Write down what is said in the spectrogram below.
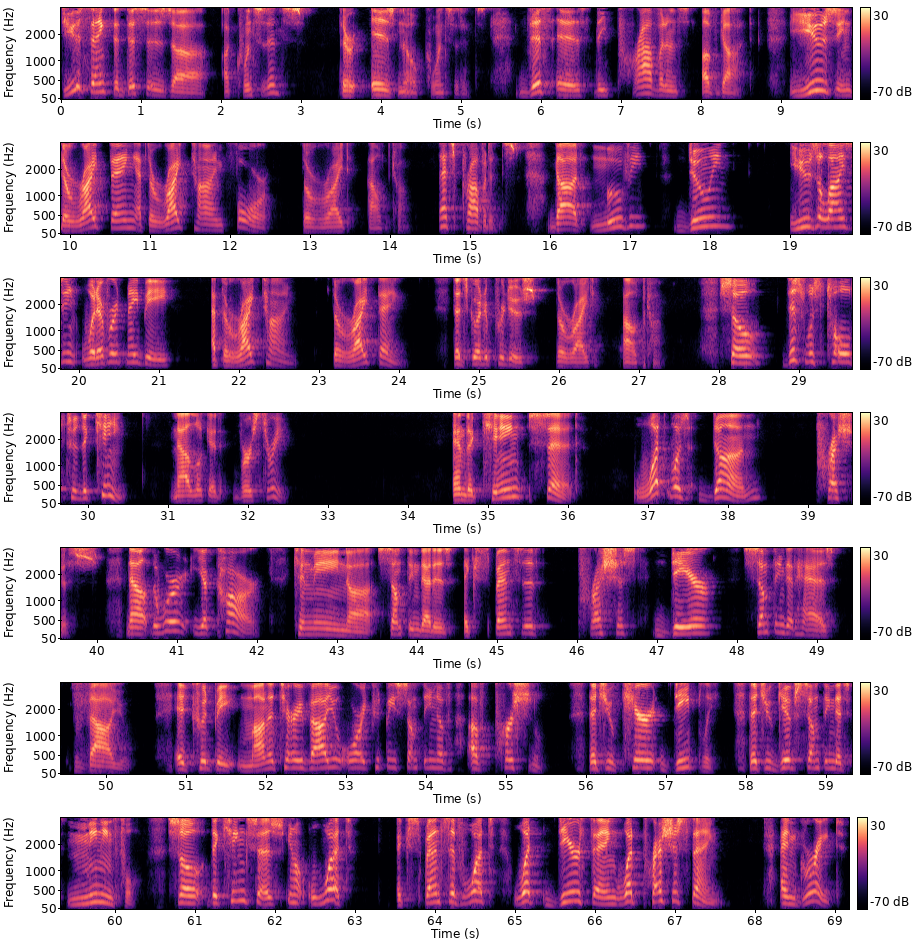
Do you think that this is uh, a coincidence? There is no coincidence. This is the providence of God, using the right thing at the right time for the right outcome. That's providence. God moving, doing, utilizing whatever it may be at the right time the right thing that's going to produce the right outcome. So this was told to the king. Now look at verse 3. And the king said, What was done precious? Now, the word yakar can mean uh, something that is expensive, precious, dear, something that has value. It could be monetary value or it could be something of, of personal, that you care deeply, that you give something that's meaningful. So the king says, you know, what expensive, what, what dear thing, what precious thing and great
